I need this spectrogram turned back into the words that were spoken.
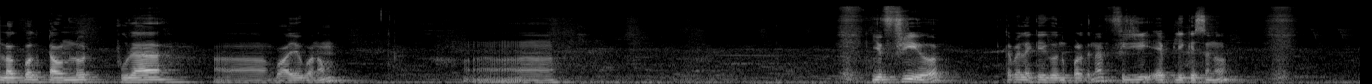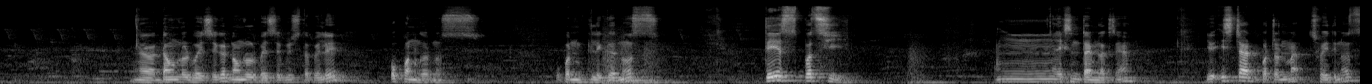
लगभग डाउनलोड पुरा भयो भनौँ। यो फ्री हो। तपाईँलाई केही गर्नु पर्दैन फ्री एप्लिकेसन हो। डाउनलोड भइसक्यो। डाउनलोड भइसकेपछि तपाईँले ओपन गर्नुहोस्। ओपन क्लिक गर्नुहोस्। त्यसपछि एकछिन टाइम लाग्छ यहाँ। यो स्टार्ट बटनमा छोइदिनुहोस्।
